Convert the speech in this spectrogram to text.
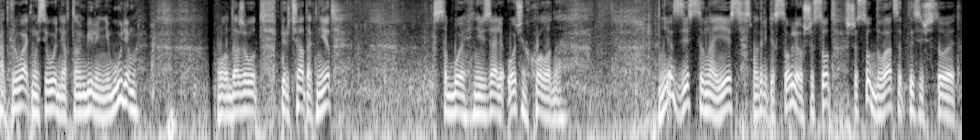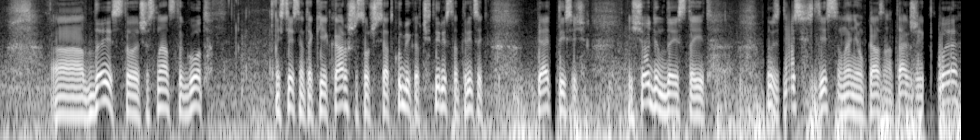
Открывать мы сегодня автомобили не будем. Вот, даже вот перчаток нет. С собой не взяли, очень холодно. Нет, здесь цена есть. Смотрите, Солио 600, 620 тысяч стоит. А, Дейс стоит 16 год. Естественно, такие кар 660 кубиков, 435 тысяч. Еще один Дейс стоит. Ну, здесь, здесь цена не указана. Также XV,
